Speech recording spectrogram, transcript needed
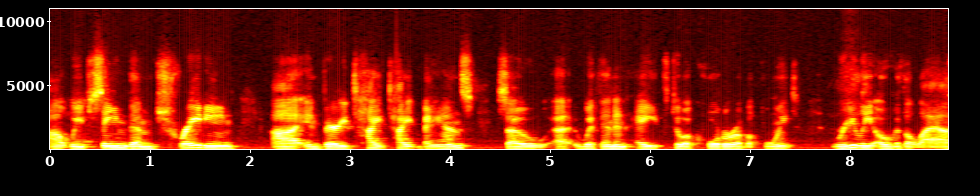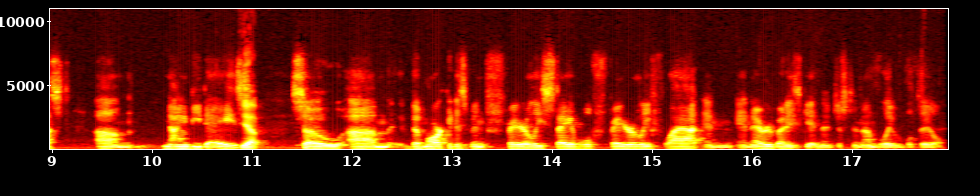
Uh, we've seen them trading uh, in very tight, tight bands. So uh, within an eighth to a quarter of a point, really over the last um, 90 days. Yep. So um, the market has been fairly stable, fairly flat, and, and everybody's getting a, just an unbelievable deal.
